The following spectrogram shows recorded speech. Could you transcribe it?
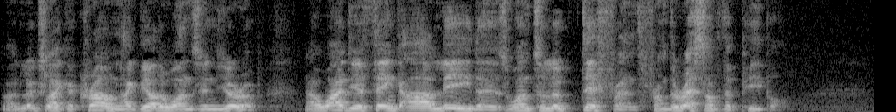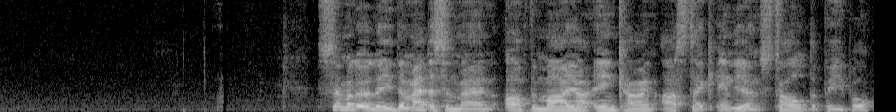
Well, it looks like a crown like the other ones in Europe. Now why do you think our leaders want to look different from the rest of the people? Similarly, the medicine man of the Maya, Inca and Aztec Indians told the people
